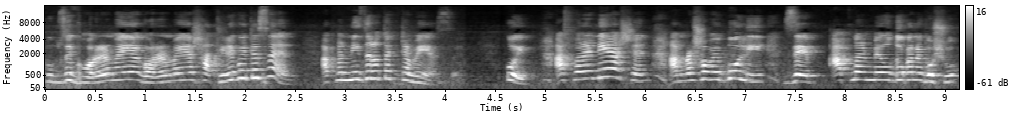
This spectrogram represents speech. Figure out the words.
খুব যে ঘরের মেয়ে ঘরের মেয়ে সাথীরে কইতেছেন? আপনার নিজেরও তো একটা মেয়ে আছে। কই আসমানে নিয়ে আসেন আমরা সবাই বলি যে আপনার মেয়েও দোকানে বসুক।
